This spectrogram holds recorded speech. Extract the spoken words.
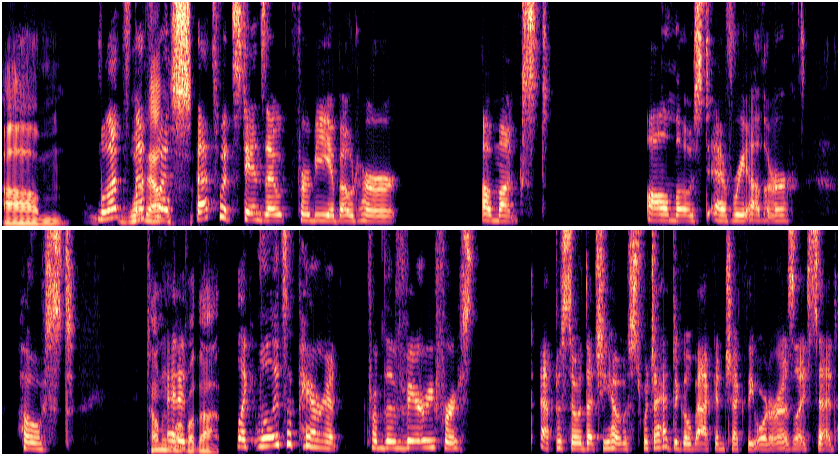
Um well that's what that's else? what that's what stands out for me about her amongst almost every other host. Tell me and more it, about that. Like, well, it's apparent from the very first episode that she hosts, which I had to go back and check the order as I said.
